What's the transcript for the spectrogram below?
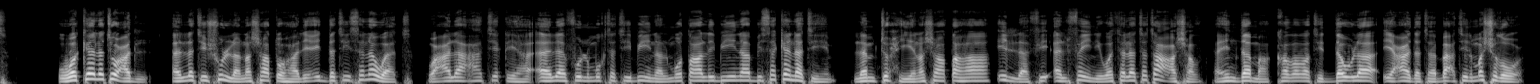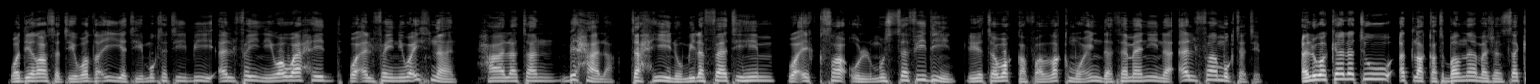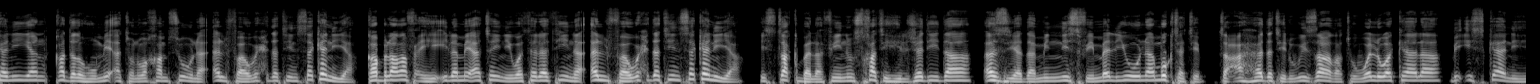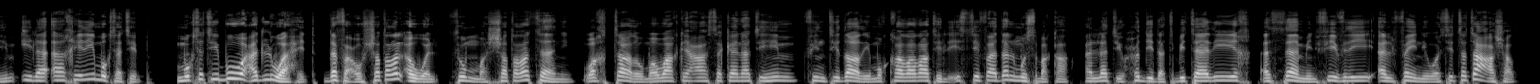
وكالة عدل. التي شل نشاطها لعدة سنوات وعلى عاتقها آلاف المكتتبين المطالبين بسكنتهم. لم تحيي نشاطها إلا في 2013 عندما قررت الدولة إعادة بعث المشروع ودراسة وضعية مكتتبي 2001 و2002 حالة بحالة. تحيين ملفاتهم وإقصاء المستفيدين. ليتوقف الرقم عند 80 ألف مكتتب. الوكالة أطلقت برنامجا سكنيا قدره 150 ألف وحدة سكنية قبل رفعه إلى 230 ألف وحدة سكنية. استقبل في نسخته الجديدة أزيد من نصف مليون مكتتب. تعهدت الوزارة والوكالة بإسكانهم إلى آخر مكتتب. مكتتبو عدل واحد دفعوا الشطر الأول ثم الشطر الثاني واختاروا مواقع سكناتهم في انتظار مقررات الاستفادة المسبقة التي حددت بتاريخ الثامن فيفري 2016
